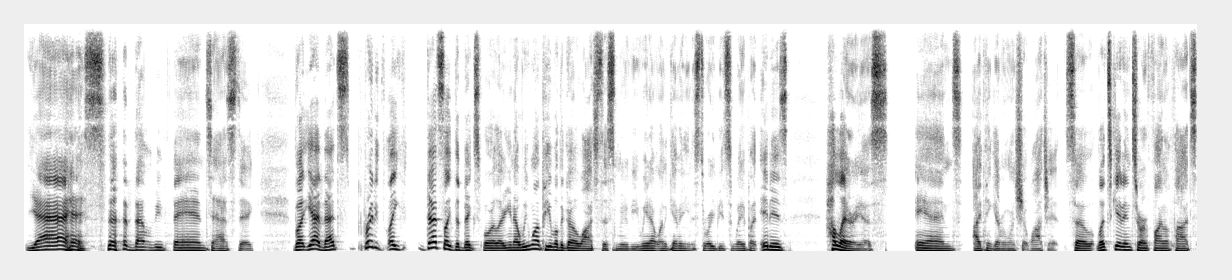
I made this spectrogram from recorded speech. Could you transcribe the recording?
Yes, that would be fantastic. But yeah, that's pretty like that's like the big spoiler. You know, we want people to go watch this movie. We don't want to give any of the story beats away, but it is hilarious. And I think everyone should watch it. So let's get into our final thoughts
